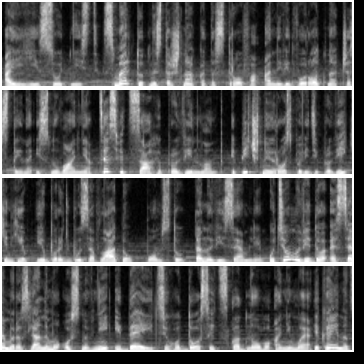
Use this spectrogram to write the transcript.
а її сутність. Смерть тут не страшна катастрофа, а невідворотна частина існування. Це світ саги про Вінланд, епічної розповіді про вікінгів, їх боротьбу за владу, помсту та нові землі. У цьому відео есе ми розглянемо основні ідеї цього досить складного аніме, яке є надзвичайно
